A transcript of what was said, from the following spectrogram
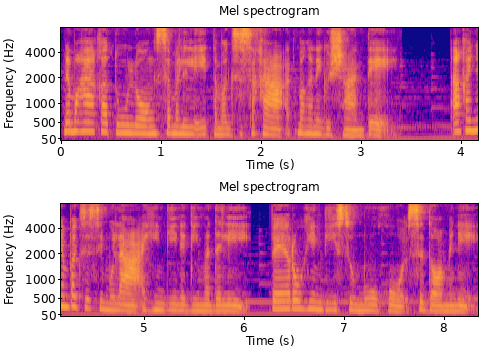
na makakatulong sa maliliit na magsasaka at mga negosyante. Ang kanyang pagsisimula ay hindi naging madali pero hindi sumuko si Dominic.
